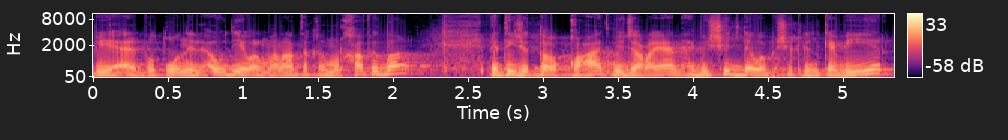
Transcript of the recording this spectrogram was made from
ببطون الأودية والمناطق المنخفضة. نتيجة توقعات بجريانها بشدة وبشكل كبير.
